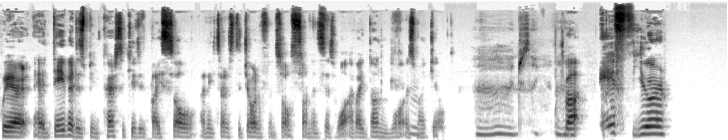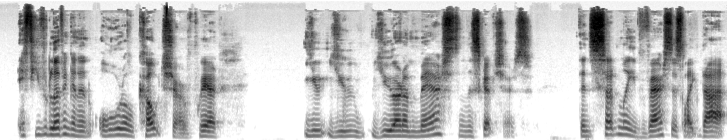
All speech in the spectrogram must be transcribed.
where uh, David has been persecuted by Saul and he turns to Jonathan, Saul's son, and says, What have I done? What is hmm. my guilt? Oh, interesting. Uh-huh. But if you're if you're living in an oral culture where you you you are immersed in the scriptures, then suddenly verses like that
